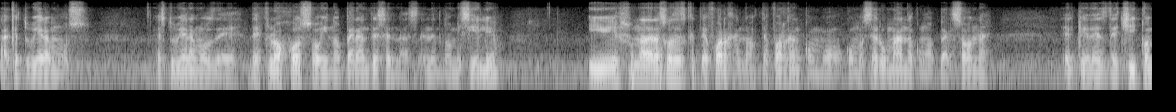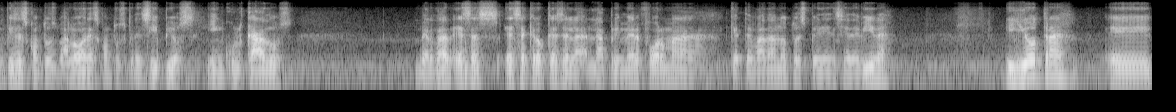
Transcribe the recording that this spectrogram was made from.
a que tuviéramos, estuviéramos de, de flojos o inoperantes en, las, en el domicilio. Y es una de las cosas que te forjan, ¿no? Te forjan como, como ser humano, como persona el que desde chico empieces con tus valores, con tus principios inculcados, ¿verdad? Esa, es, esa creo que es la, primera forma que te va dando tu experiencia de vida. Y otra, eh,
